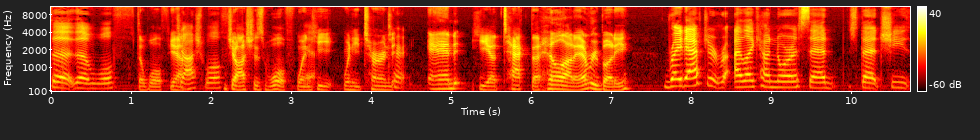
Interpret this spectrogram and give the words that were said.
The the wolf, The wolf, yeah. Josh Wolf. Josh's wolf when Yeah. he when he turned Turn- and he attacked the hell out of everybody. Right after, I like how Nora said that she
